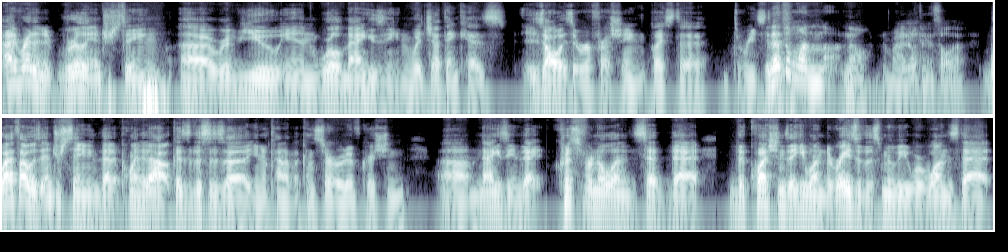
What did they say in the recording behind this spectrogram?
I read a really interesting uh, review in World Magazine, which I think has is always a refreshing place to to read. Is that the one? No, never mind. I don't think I saw that. what I thought was interesting that it pointed out because this is a you know kind of a conservative Christian um, magazine that Christopher Nolan had said that the questions that he wanted to raise with this movie were ones that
